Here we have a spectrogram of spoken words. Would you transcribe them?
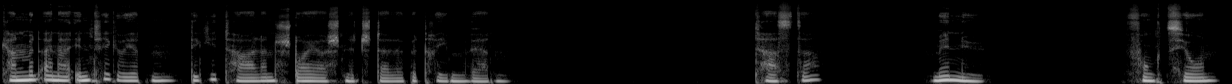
kann mit einer integrierten digitalen Steuerschnittstelle betrieben werden. Taste Menü Funktion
